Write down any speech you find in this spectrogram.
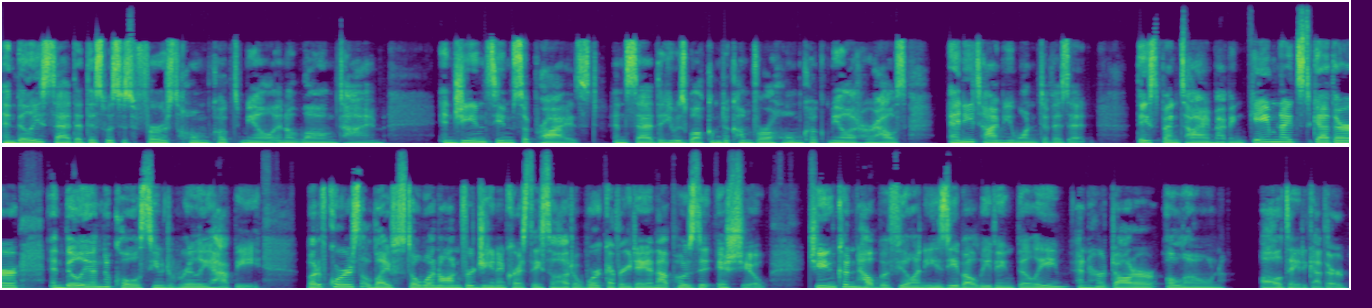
and Billy said that this was his first home cooked meal in a long time. And Jeanne seemed surprised and said that he was welcome to come for a home cooked meal at her house anytime he wanted to visit. They spent time having game nights together, and Billy and Nicole seemed really happy. But of course, life still went on for Jeanne and Chris. They still had to work every day, and that posed an issue. Jeanne couldn't help but feel uneasy about leaving Billy and her daughter alone all day together,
